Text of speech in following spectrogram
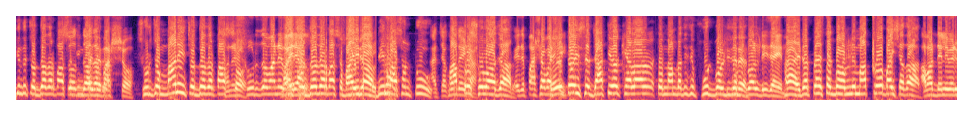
কিন্তু চোদ্দ হাজার পাঁচশো চোদ্দ হাজার পাঁচশো। সূর্য মানি চোদ্দ হাজার পাঁচশো। সূর্য মানে চোদ্দ হাজার পাঁচশো ভাইরাল দিন ভাষণ টু মাত্র এটা? ষোলো হাজার। পাশাপাশি। এইটা হচ্ছে জাতীয় খেলার নামটা দিচ্ছি ফুটবল ডিজাইন ফুটবল ডিজাইন হ্যাঁ এটার প্রাইস থাকবে অনলি মাত্র বাইশ হাজার। আবার ডেলিভারি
